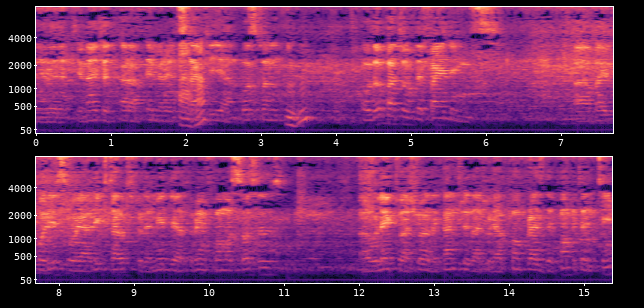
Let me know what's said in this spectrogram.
the United Arab Emirates, Uh-huh. Turkey, and Boston. Although part of the findings uh, by police were leaked out to the media through informal sources, I would like to assure the country that we have comprised a competent team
